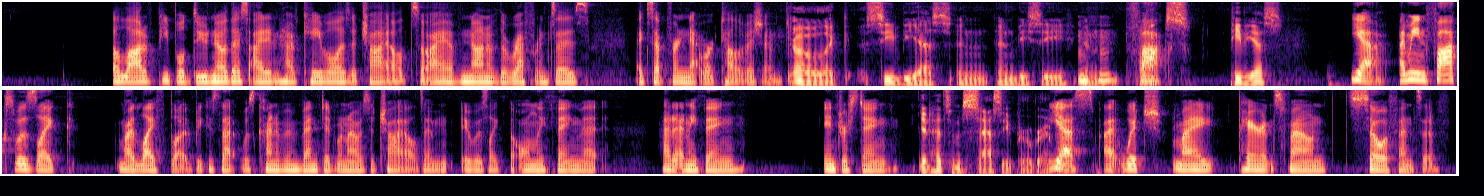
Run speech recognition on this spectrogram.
a lot of people do know this. I didn't have cable as a child, so I have none of the references except for network television. Oh, like CBS and NBC and Mm-hmm. Fox. PBS. Yeah. I mean, Fox was like my lifeblood because that was kind of invented when I was a child. And it was like the only thing that had anything interesting. It had some sassy programming. Yes. I, which my parents found so offensive.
